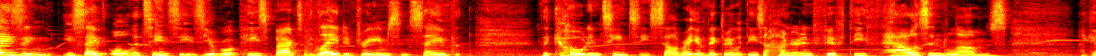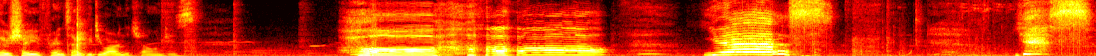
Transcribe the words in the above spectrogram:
Amazing! You saved all the teensies. You brought peace back to the Glade of Dreams and saved the Golden Teensies. Celebrate your victory with these 150,000 lums. I go show your friends how good you are in the challenges. Oh, yes! Yes!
